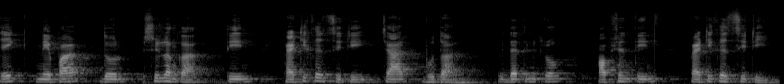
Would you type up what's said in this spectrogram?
एक नेपाळ दोन श्रीलंका तीन व्हॅटिकन सिटी चार भूतान. विद्यार्थी मित्रो ऑप्शन तीन व्हॅटिकन सिटी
